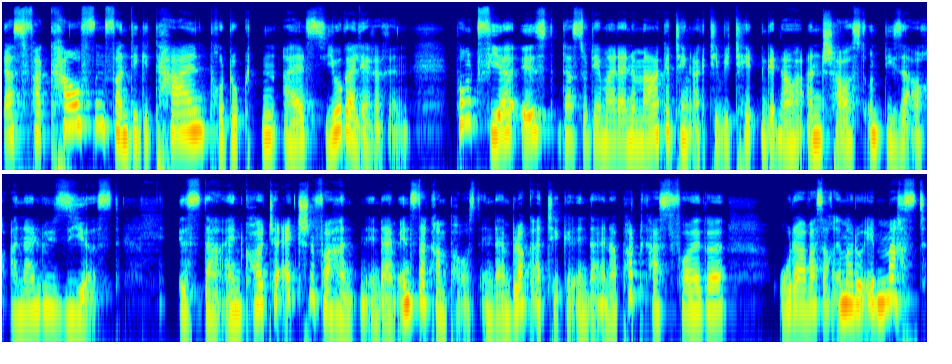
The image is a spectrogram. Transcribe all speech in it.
das Verkaufen von digitalen Produkten als Yogalehrerin. Punkt 4 ist, dass du dir mal deine Marketingaktivitäten genauer anschaust und diese auch analysierst. Ist da ein Call to Action vorhanden in deinem Instagram-Post, in deinem Blogartikel, in deiner Podcast-Folge oder was auch immer du eben machst?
